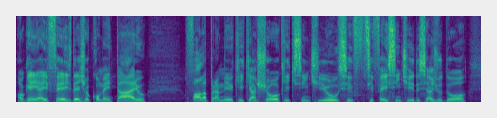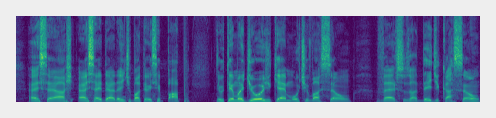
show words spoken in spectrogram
Alguém aí fez, deixa o um comentário, fala para mim o que, que achou, o que, que sentiu, se, se fez sentido, se ajudou. Essa é, a, essa é a ideia da gente bater esse papo. E o tema de hoje, que é motivação versus a dedicação,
